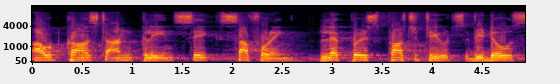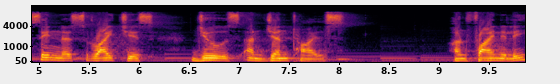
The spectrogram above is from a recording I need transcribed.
outcast, unclean, sick, suffering, lepers, prostitutes, widows, sinners, righteous, Jews, and Gentiles. And finally,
